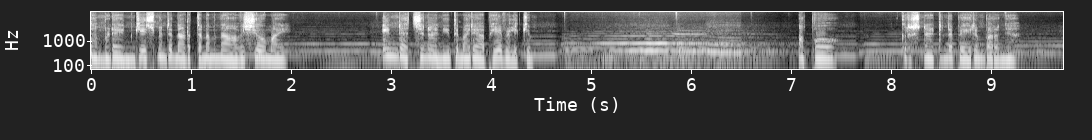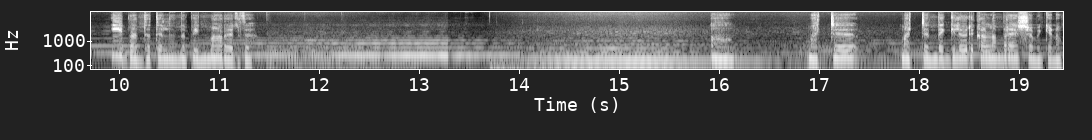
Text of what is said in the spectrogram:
നമ്മുടെ എൻഗേജ്മെന്റ് നടത്തണമെന്ന ആവശ്യവുമായി എന്റെ അച്ഛനും അനിയത്തിമാരെ അഭിയെ വിളിക്കും. അപ്പോ കൃഷ്ണേട്ടന്റെ പേരും പറഞ്ഞ് ഈ ബന്ധത്തിൽ നിന്ന് പിന്മാറരുത്. മറ്റ് മറ്റെന്തെങ്കിലും ഒരു കള്ളം പറയാൻ ശ്രമിക്കണം.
